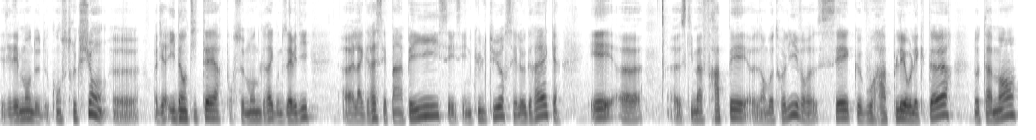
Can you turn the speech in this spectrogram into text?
éléments de, construction, euh, on va dire identitaire pour ce monde grec? Vous nous avez dit, euh, la Grèce n'est pas un pays, c'est une culture, c'est le grec. Et euh, ce qui m'a frappé dans votre livre, c'est que vous rappelez au lecteur, notamment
